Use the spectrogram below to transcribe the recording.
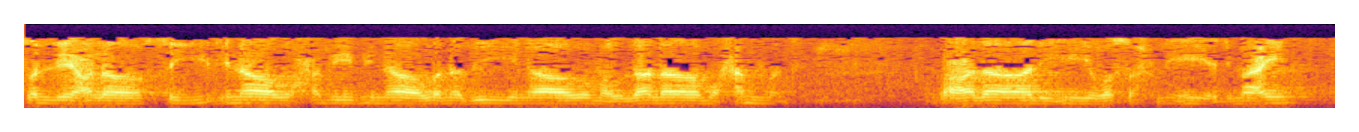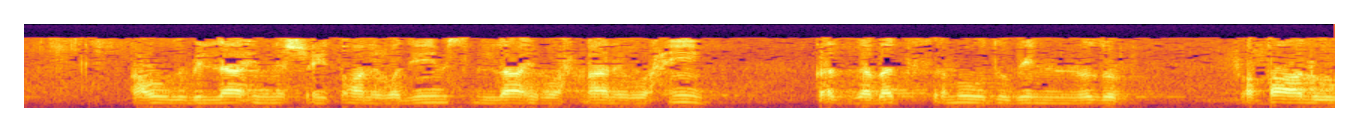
صل على سيدنا وحبيبنا ونبينا ومولانا محمد وعلى آله وصحبه أجمعين. أعوذ بالله من الشيطان الرجيم. بسم الله الرحمن الرحيم. كذبت ثمود بالنذر فقالوا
